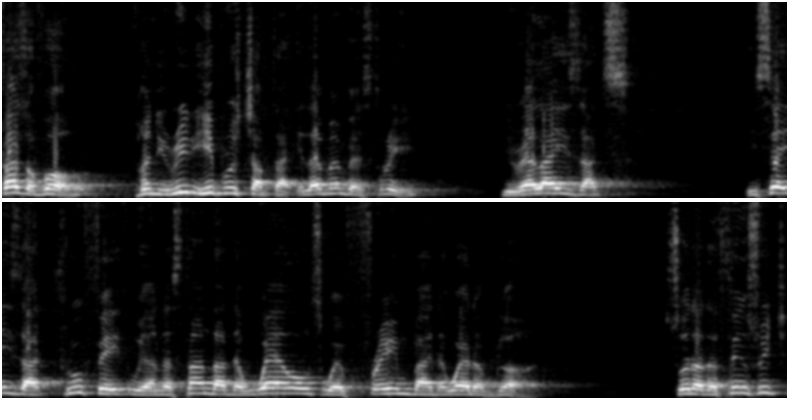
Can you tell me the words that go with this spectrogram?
first of all, when you read Hebrews chapter 11, verse 3, you realize that he says that through faith we understand that the worlds were framed by the word of God, so that the things which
